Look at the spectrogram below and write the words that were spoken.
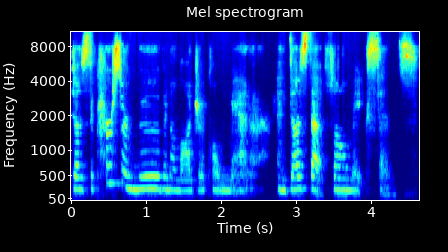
does the cursor move in a logical manner? And does that flow make sense?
